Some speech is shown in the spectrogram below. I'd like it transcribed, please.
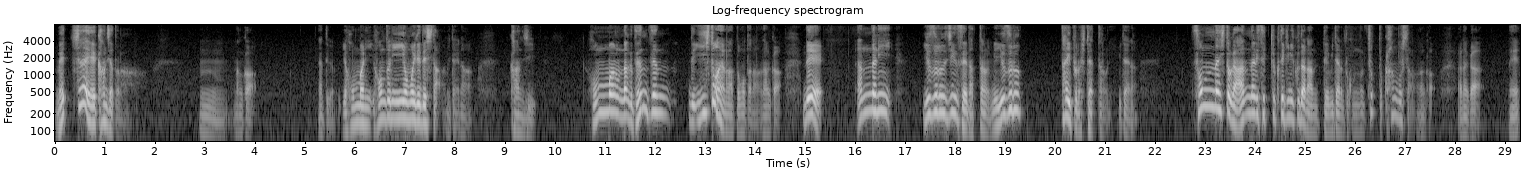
めっちゃええ感じやったな。うん、なんか、なんていうの、いやほんまに、本当にいい思い出でした、みたいな感じ。ほんま、なんか全然、で、いい人なんやなと思ったな、なんか。で、あんなに譲る人生だったのに、譲るタイプの人やったのに、みたいな。そんな人があんなに積極的に行くだなんて、みたいなところ、ちょっと感動したな、なんか。あ、なんか、ね。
